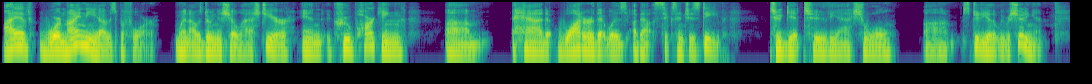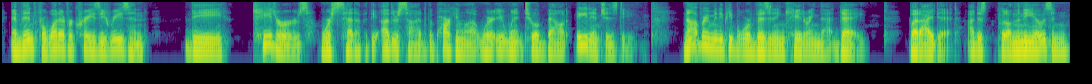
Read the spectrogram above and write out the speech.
I have worn my Neos before when I was doing a show last year, and crew parking um, had water that was about six inches deep to get to the actual uh, studio that we were shooting in. And then, for whatever crazy reason, the caterers were set up at the other side of the parking lot where it went to about eight inches deep. Not very many people were visiting catering that day, but I did. I just put on the Neos and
